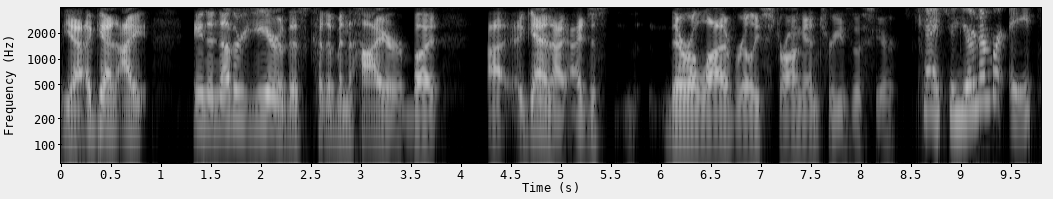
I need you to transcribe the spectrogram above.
yeah again i in another year this could have been higher but uh, again I, I just there were a lot of really strong entries this year Okay, so you're number eight,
